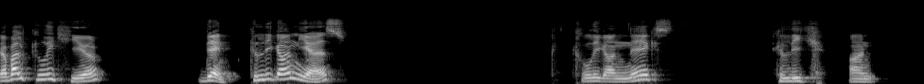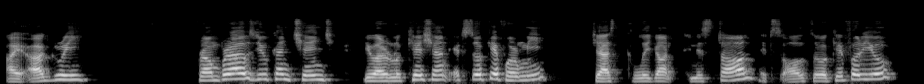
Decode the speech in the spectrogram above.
double click here. Then click on yes. Click on next. Click on I agree. From browse you can change your location. It's okay for me. Just click on install. It's also okay for you.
